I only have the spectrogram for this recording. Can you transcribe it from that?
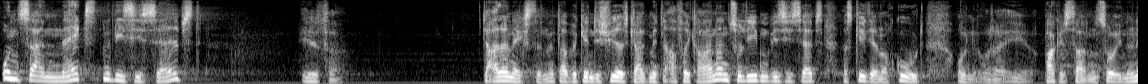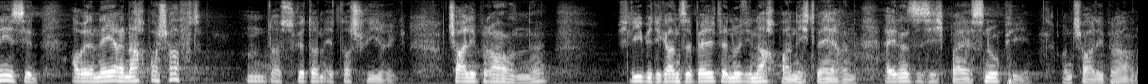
Und seinem Nächsten wie sich selbst Hilfe. Der Allernächste, ne? da beginnt die Schwierigkeit, mit den Afrikanern zu lieben wie sich selbst, das geht ja noch gut. Und, oder Pakistan und so, Indonesien. Aber in der näheren Nachbarschaft, hm, das wird dann etwas schwierig. Charlie Brown, ne? ich liebe die ganze Welt, wenn nur die Nachbarn nicht wären. Erinnern Sie sich bei Snoopy und Charlie Brown.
